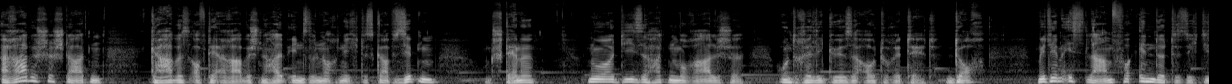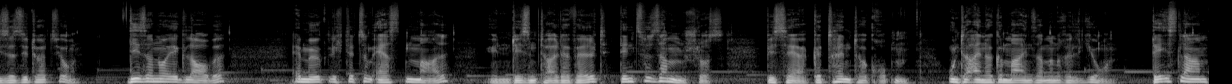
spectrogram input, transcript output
Arabische Staaten gab es auf der arabischen Halbinsel noch nicht. Es gab Sippen und Stämme, nur diese hatten moralische und religiöse Autorität. Doch mit dem Islam veränderte sich diese Situation. Dieser neue Glaube ermöglichte zum ersten Mal in diesem Teil der Welt den Zusammenschluss bisher getrennter Gruppen unter einer gemeinsamen Religion. Der Islam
